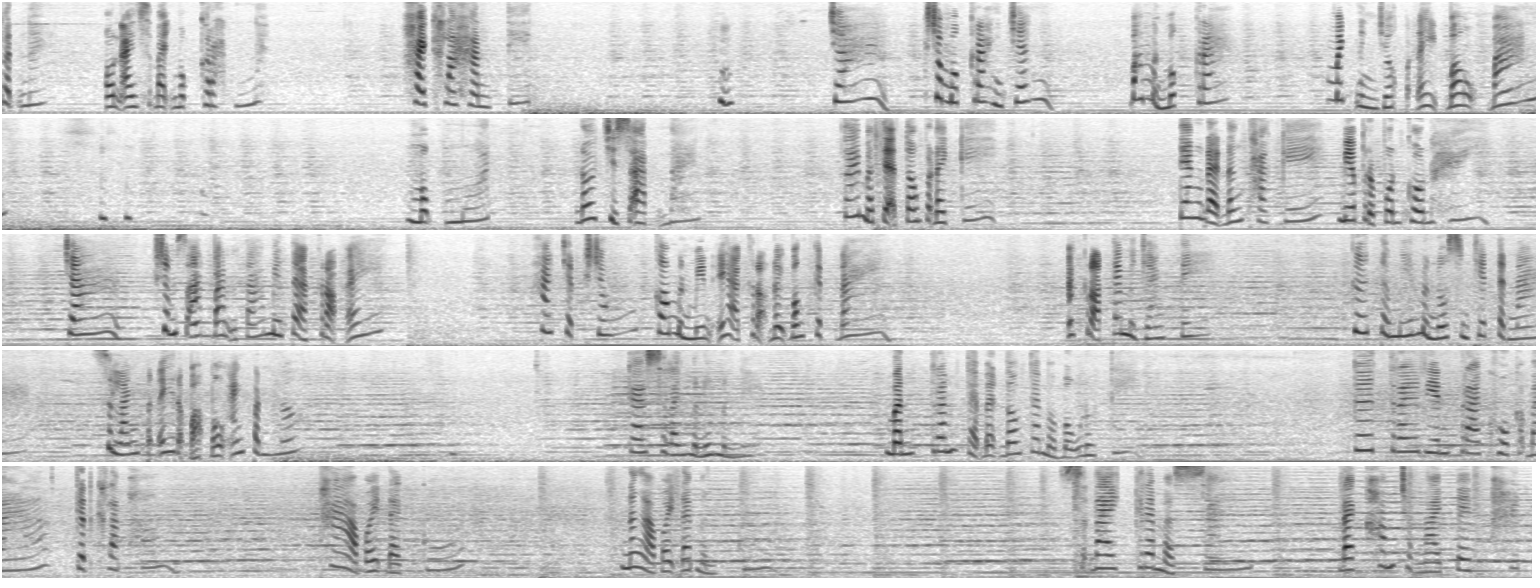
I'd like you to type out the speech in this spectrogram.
ពិតណាស់អូនឯងស្បែកមុខក្រាស់ណាស់ហើយក្លាហានទៀតហឹមចាខ្ញុំមុខក្រាស់អញ្ចឹងបើមិនមុខក្រាស់មិននឹងយកប្តីបងបានមុខមាត់ដូចជាស្អាតបានតែមកតាក់តងប្តីគេទាំងដែលដឹងថាគេ មានប្រពន្ធកូនហើយចាខ្ញុំស្អាតបានតាមានតែអាក្រក់អី ហើយចិត្តខ្ញុំក៏មិនមានអីអាក្រក់ដូចបងគិតដែរអាក្រក់តែម្យ៉ាងទេ គឺតែមានមនោសញ្ចេតនាស្រឡាញ់ប្តីរបស់បងអញប៉ុណ្ណោះការស្រឡាញ់មនុស្សម្នាក់មិនត្រឹមតែបេះដូងតែមួយមុខនោះទេគឺត្រូវរៀនប្រើខួរក្បាលគិតខ្លះផងថាអ្វីដែលគួរនិងអ្វីដែលមិនគួរស្ដាយក្រែមម្សៅ ដែលខំចំណាយពេលផាត់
